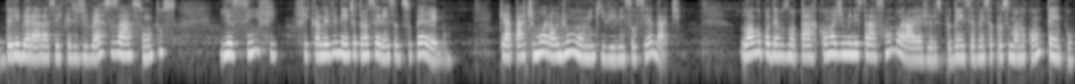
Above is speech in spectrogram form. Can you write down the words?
deliberar acerca de diversos assuntos e assim fi ficando evidente a transferência do superego, que é a parte moral de um homem que vive em sociedade. Logo, podemos notar como a administração moral e a jurisprudência vêm se aproximando com o tempo,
